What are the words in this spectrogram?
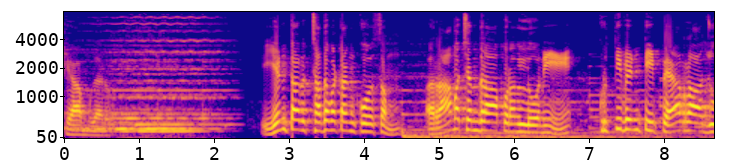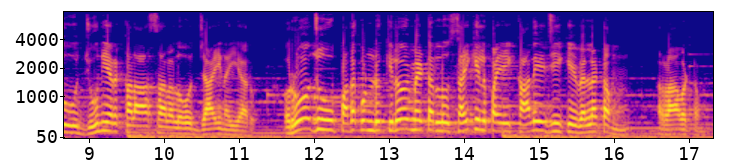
శ్యామ్ గారు. ఇంటర్ చదవటం కోసం రామచంద్రాపురంలోని కృతివెంటి పేర్రాజు జూనియర్ కళాశాలలో జాయిన్ అయ్యారు. రోజు పదకొండు కిలోమీటర్లు సైకిల్పై కాలేజీకి వెళ్ళటం రావటం.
